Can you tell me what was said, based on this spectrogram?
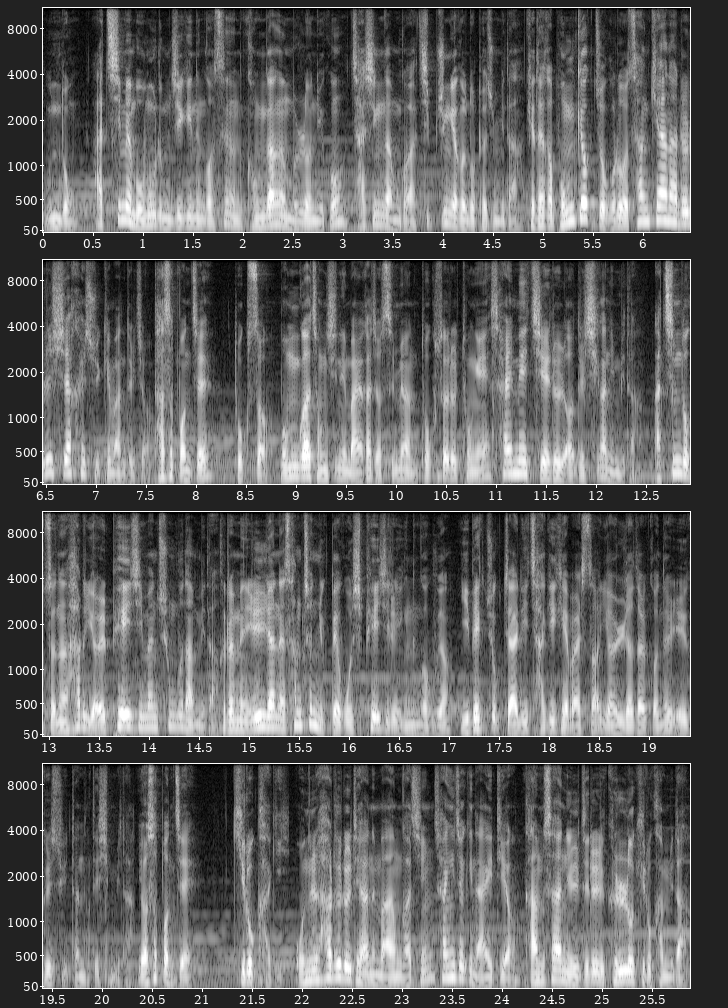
운동. 아침에 몸을 움직이는 것은 건강은 물론이고 자신감과 집중력을 높여줍니다. 게다가 본격적으로 상쾌한 하루를 시작할 수 있게 만들죠. 다섯 번째 독서. 몸과 정신이 맑아졌으면 독서를 통해 삶의 지혜를 얻을 시간입니다. 아침 독서는 하루 10페이지면 충분합니다. 그러면 1년에 3650페이지를 읽는 거고요. 200쪽짜리 자기개발서 18권을 읽을 수 있다는 뜻입니다 여섯 번째 기록하기. 오늘 하루를 대하는 마음가짐, 창의적인 아이디어, 감사한 일들을 글로 기록합니다.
